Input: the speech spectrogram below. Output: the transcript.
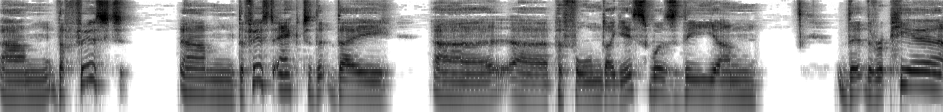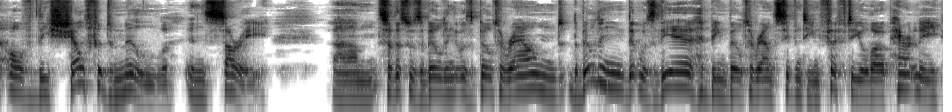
Um, the first um, the first act that they uh, uh, performed, I guess, was the um, the the repair of the Shalford Mill in Surrey. Um, so this was a building that was built around the building that was there had been built around 1750. Although apparently,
